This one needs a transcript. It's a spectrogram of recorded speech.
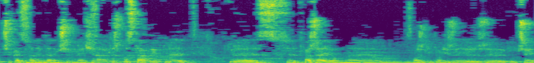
e, przekazywanej w danym przedmiocie, ale też postawy, które, które stwarzają możliwość, że, że uczeń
